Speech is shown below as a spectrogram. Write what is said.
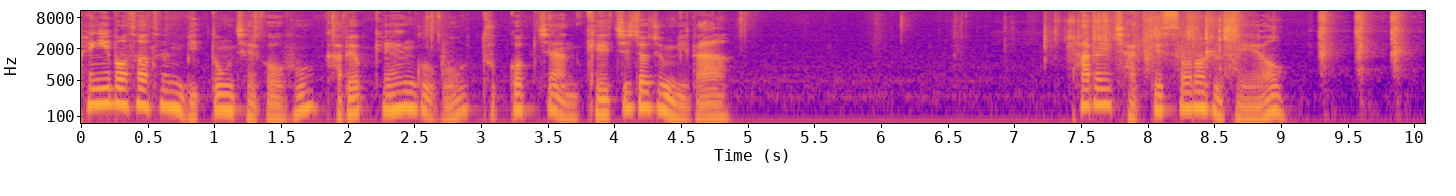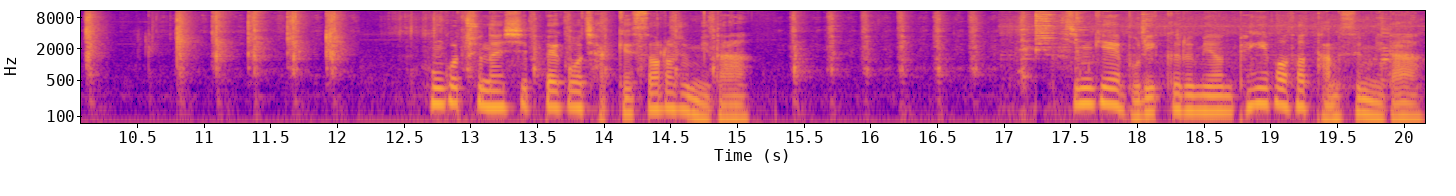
팽이버섯은 밑동 제거 후 가볍게 헹구고 두껍지 않게 찢어줍니다. 파를 작게 썰어주세요. 홍고추는 씨 빼고 작게 썰어줍니다. 찜기에 물이 끓으면 팽이버섯 담습니다.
